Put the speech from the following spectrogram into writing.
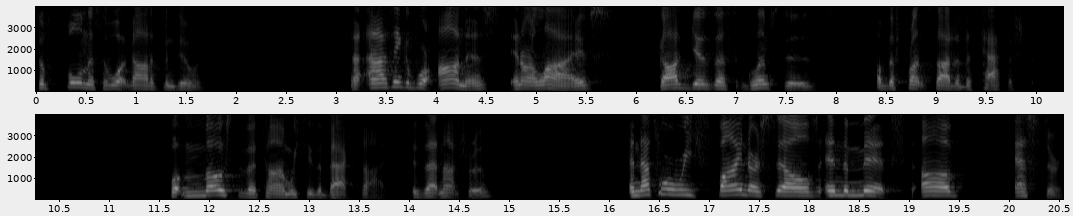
the fullness of what God has been doing. And I think if we're honest in our lives, God gives us glimpses of the front side of the tapestry. But most of the time, we see the backside. Is that not true? And that's where we find ourselves in the midst of Esther.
